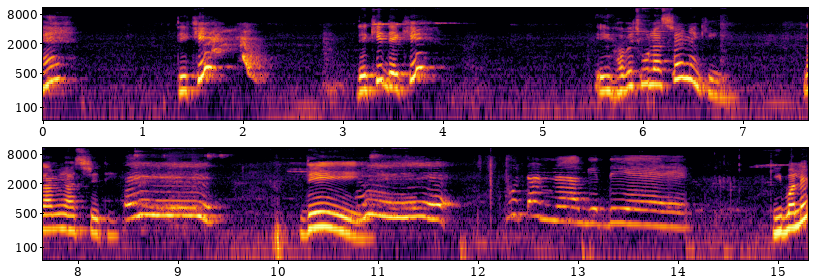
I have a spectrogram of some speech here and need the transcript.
হ্যাঁ? দেখি? দেখি দেখি। এইভাবে চুল আশ্রয় নাকি? দা। আমি আশ্রয় দিই দে। ঠান্ডা কি বলে?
